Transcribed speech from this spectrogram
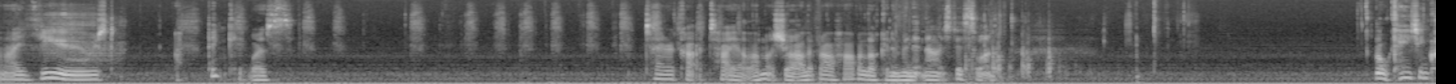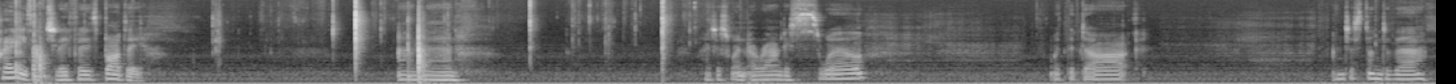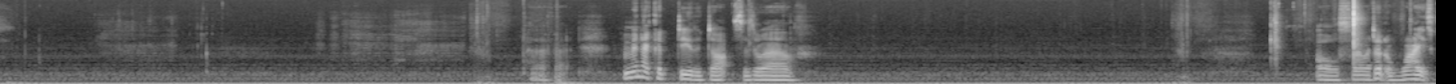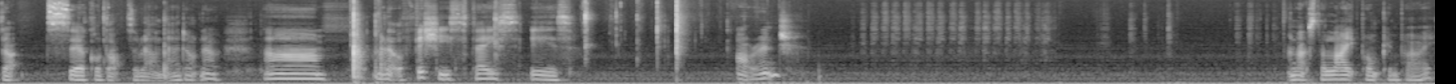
and I used I think it was terracotta tile. I'm not sure. I'll, I'll have a look in a minute now. It's this one. Oh Cajun Craze actually for his body. And then I just went around his swirl with the dark. And just under there. Perfect. I mean I could do the dots as well. Also, I don't know why it's got circle dots around there, I don't know. Um, my little fishy's face is orange. And that's the light pumpkin pie.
